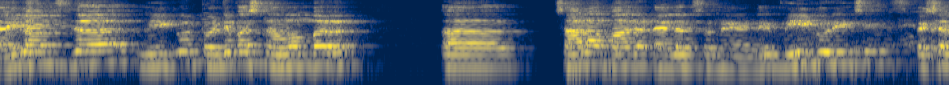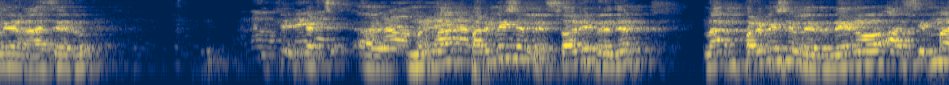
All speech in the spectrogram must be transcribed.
dialogues uh, మీకు ట్వంటీ ఫస్ట్ నవంబర్ చాలా బాగా డైలాగ్స్ ఉన్నాయండి. మీ గురించి స్పెషల్గా రాశారు. Uh, నాకు పర్మిషన్ లేదు. సారీ బ్రదర్ నాకు పర్మిషన్ లేదు. నేను ఆ సినిమా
